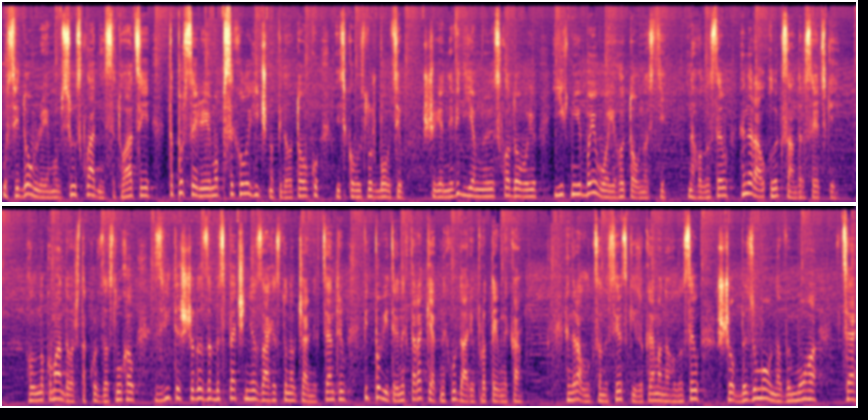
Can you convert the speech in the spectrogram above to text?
Усвідомлюємо всю складність ситуації та посилюємо психологічну підготовку військовослужбовців, що є невід'ємною складовою їхньої бойової готовності, наголосив генерал Олександр Сирський. Головнокомандувач також заслухав звіти щодо забезпечення захисту навчальних центрів від повітряних та ракетних ударів противника. Генерал Олександр Сирський, зокрема, наголосив, що безумовна вимога це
